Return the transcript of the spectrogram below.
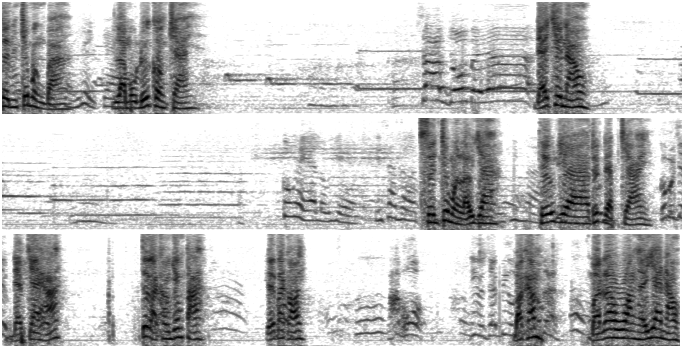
Xin chúc mừng bà Là một đứa con trai. Đã chưa nào? Xin chúc mừng lão gia. Thiếu gia rất đẹp trai. Đẹp trai hả? Tức là không giống ta. Để ta coi. Bà không Bà ra quan hệ gia nào?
